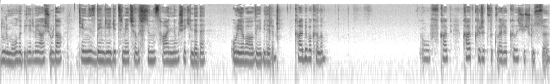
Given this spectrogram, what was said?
durumu olabilir veya şurada kendinizi dengeye getirmeye çalıştığınız halini bu şekilde de oraya bağlayabilirim. Kalbe bakalım. Of kalp kalp kırıklıkları, kılıç üçlüsü.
